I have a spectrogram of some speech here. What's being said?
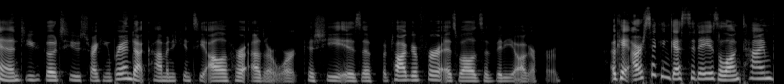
And you can go to strikingbrand.com and you can see all of her other work because she is a photographer as well as a videographer. Okay, our second guest today is a longtime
